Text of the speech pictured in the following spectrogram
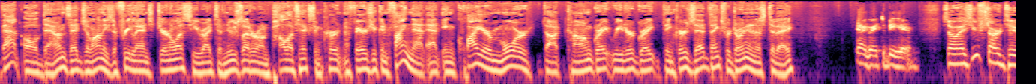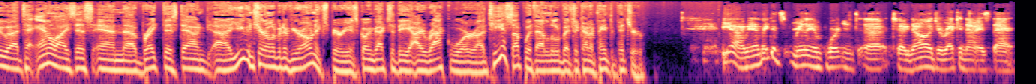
that all down, Zaid Jilani is a freelance journalist. He writes a newsletter on politics and current affairs. You can find that at inquiremore.com. Great reader, great thinker. Zaid, thanks for joining us today. Yeah, great to be here. So, as you've started to uh, to analyze this and uh, break this down, uh, you even shared a little bit of your own experience going back to the Iraq War. Uh, tee us up with that a little bit to kind of paint the picture. Yeah, I mean, I think it's really important uh, to acknowledge or recognize that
